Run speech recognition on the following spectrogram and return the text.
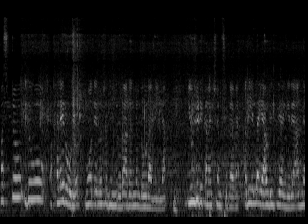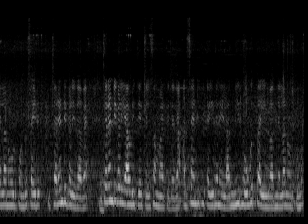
ಫಸ್ಟ್ ಇದು ಹಳೆ ರೋಡು ಮೂವತ್ತೈದು ವರ್ಷದ ಹಿಂದೆ ರೋಡ್ ಅದನ್ನ ರೋಡ್ ಆಗಲಿಲ್ಲ ಯು ಜಿ ಡಿ ಕನೆಕ್ಷನ್ಸ್ ಇದಾವೆ. ಅದೆಲ್ಲ ಯಾವ ರೀತಿಯಾಗಿದೆ? ಅದನ್ನೆಲ್ಲ ನೋಡಿಕೊಂಡು ಸೈಡ್ ಚರಂಡಿಗಳಿದಾವೆ. ಚರಂಡಿಗಳು ಯಾವ ರೀತಿಯ ಕೆಲಸ ಮಾಡ್ತಿದ್ದಾವೆ ಅದು ಸೈಂಟಿಫಿಕ್ ಇದನ್ನೇ ಇಲ್ಲ. ಅದು ನೀರು ಹೋಗುತ್ತಾ ಇಲ್ವಾ? ಅದನ್ನೆಲ್ಲ ನೋಡ್ಕೊಂಡು.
